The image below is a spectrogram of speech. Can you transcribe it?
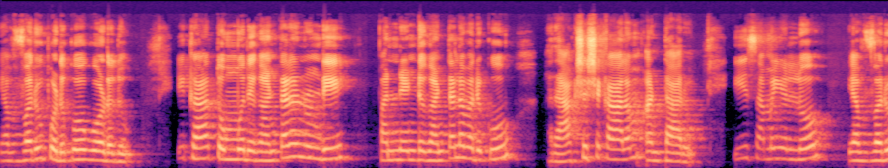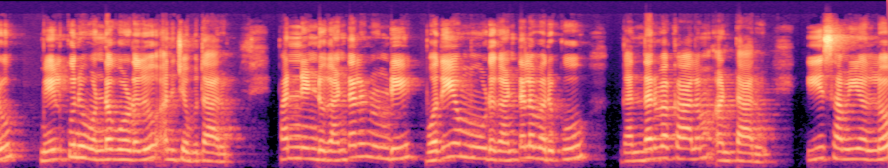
ఎవ్వరూ పడుకోకూడదు. ఇక తొమ్మిది గంటల నుండి పన్నెండు గంటల వరకు రాక్షస కాలం అంటారు. ఈ సమయంలో ఎవ్వరూ మేల్కొని ఉండకూడదు అని చెబుతారు. పన్నెండు గంటల నుండి ఉదయం మూడు గంటల వరకు గంధర్వకాలం అంటారు. ఈ సమయంలో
